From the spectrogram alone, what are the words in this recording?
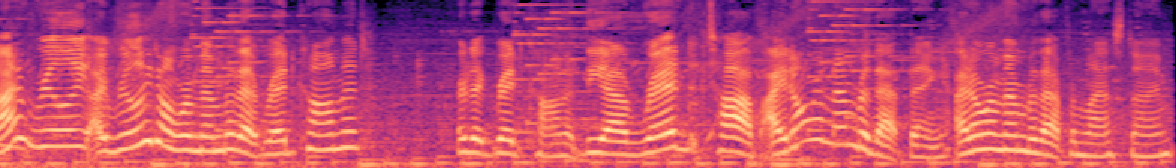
I really, I really don't remember that red comet, or the red comet, the uh, red top. I don't remember that thing. I don't remember that from last time.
